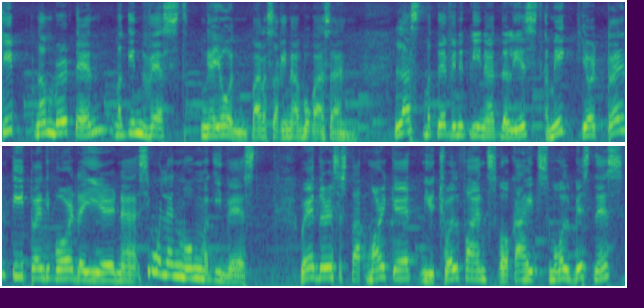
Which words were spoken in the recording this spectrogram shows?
Tip number 10, mag-invest ngayon para sa kinabukasan. Last but definitely not the least, make your 2024 the year na simulan mong mag-invest. Whether sa stock market, mutual funds o kahit small business,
